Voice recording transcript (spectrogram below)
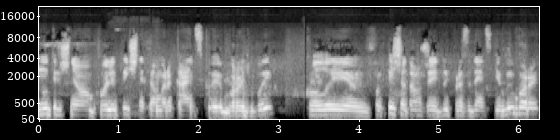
внутрішньополітичних американської боротьби, коли фактично там вже йдуть президентські вибори.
